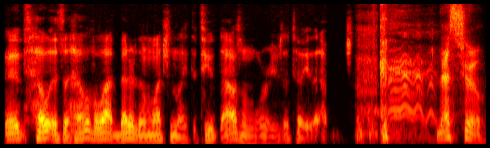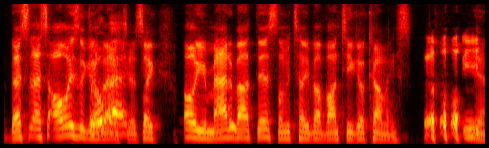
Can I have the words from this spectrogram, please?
it's hell. It's a hell of a lot better than watching like the 2000 Warriors. I tell you that. That's true. That's that's always the go back Throwback. to. It's like, oh, you're mad about this? Let me tell you about Vonteego Cummings. oh yeah.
